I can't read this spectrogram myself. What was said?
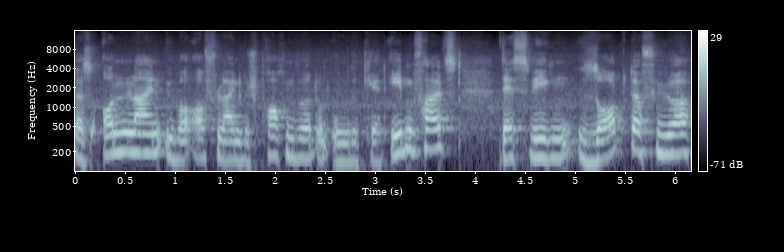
dass online über offline gesprochen wird und umgekehrt ebenfalls. Deswegen sorgt dafür,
